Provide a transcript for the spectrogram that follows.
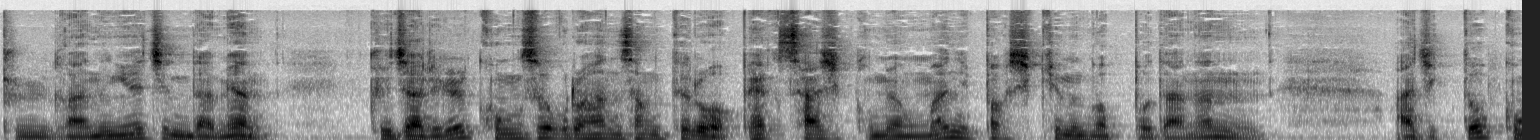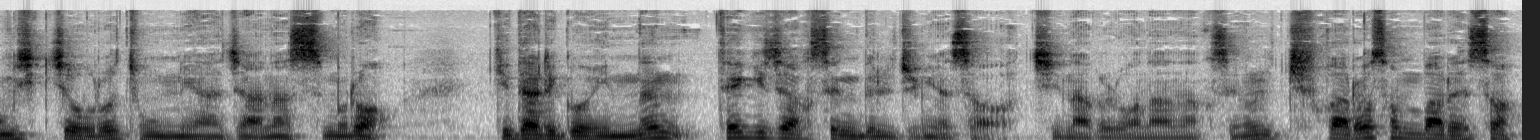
불가능해진다면 그 자리를 공석으로 한 상태로 149명만 입학시키는 것보다는 아직도 공식적으로 종료하지 않았으므로 기다리고 있는 대기자 학생들 중에서 진학을 원하는 학생을 추가로 선발해서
